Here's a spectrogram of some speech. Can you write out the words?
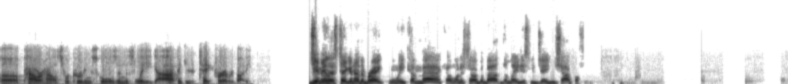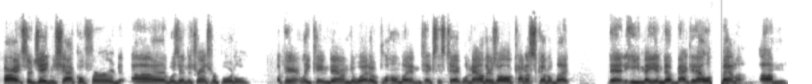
uh, powerhouse recruiting schools in this league. I think he's a take for everybody. Jimmy, let's take another break. When we come back, I want to talk about the latest with Jaden Shackelford. All right, so Jaden Shackelford uh, was in the transfer portal. Apparently, came down to what Oklahoma and Texas Tech. Well, now there's all kind of scuttlebutt that he may end up back at Alabama. Um,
